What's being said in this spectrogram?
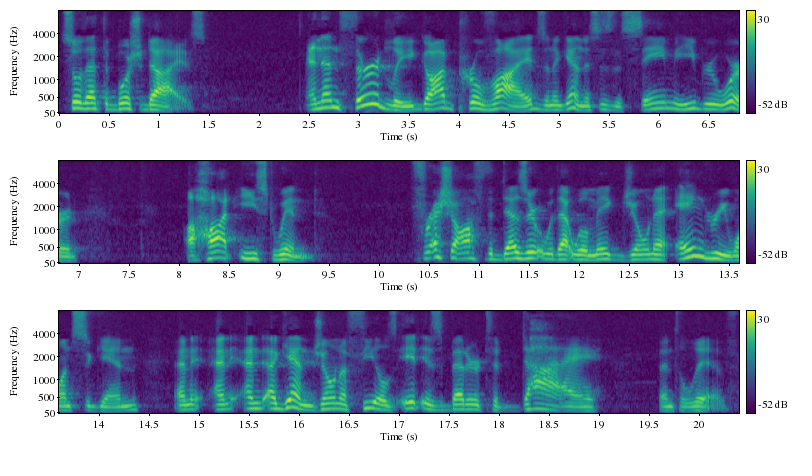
so that the bush dies. And then, thirdly, God provides, and again, this is the same Hebrew word, a hot east wind, fresh off the desert that will make Jonah angry once again. And, and, and again, Jonah feels it is better to die than to live.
